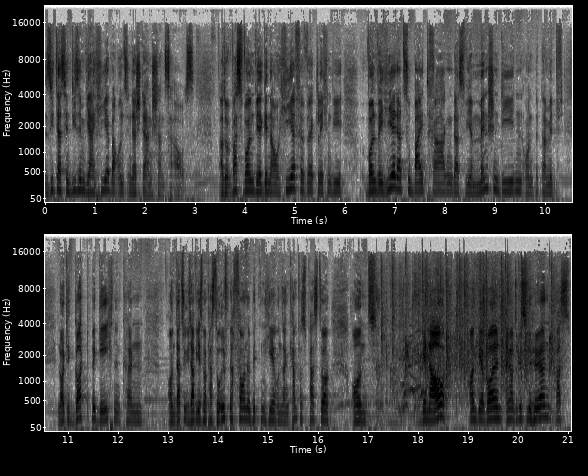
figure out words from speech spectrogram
sieht das in diesem Jahr hier bei uns in der Sternschanze aus? Also was wollen wir genau hier verwirklichen? Wie wollen wir hier dazu beitragen, dass wir Menschen dienen und damit Leute Gott begegnen können? Und dazu darf ich jetzt mal Pastor Ulf nach vorne bitten, hier unseren Campuspastor. Und genau, und wir wollen einmal so ein bisschen hören, was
